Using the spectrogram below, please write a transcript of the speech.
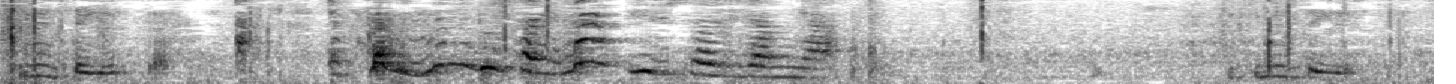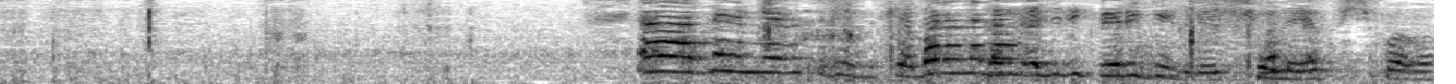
İkimiz de göstersin. Ya kızım bunu gösterme. Ben sihri söyleyeceğim ya. İkimiz de göster. Aa, benim yarısı gözüküyor. Bana ne Sen ben... acılık veri gelir. Şöyle yapış bana.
